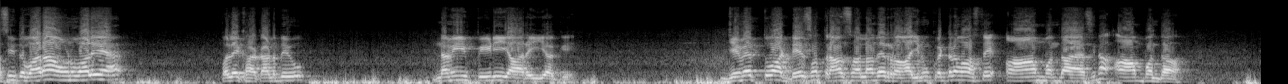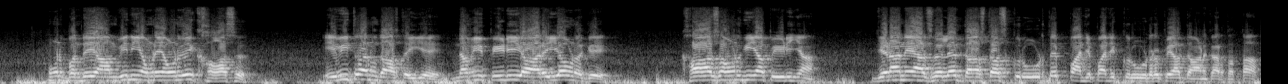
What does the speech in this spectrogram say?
ਅਸੀਂ ਦੁਬਾਰਾ ਆਉਣ ਵਾਲੇ ਆ ਭਲੇਖਾ ਕੱਢ ਦਿਓ। ਨਵੀਂ ਪੀੜ੍ਹੀ ਆ ਰਹੀ ਆ ਅੱਗੇ। ਜਿਵੇਂ ਤੁਹਾਡੇ 17 ਸਾਲਾਂ ਦੇ ਰਾਜ ਨੂੰ ਕੱਢਣ ਵਾਸਤੇ ਆਮ ਬੰਦਾ ਆਇਆ ਸੀ ਨਾ, ਆਮ ਬੰਦਾ। ਹੁਣ ਬੰਦੇ ਆਮ ਵੀ ਨਹੀਂ ਆਉਣੇ ਆਉਣਗੇ ਖਾਸ। ਇਹ ਵੀ ਤੁਹਾਨੂੰ ਦੱਸ ਦਈਏ, ਨਵੀਂ ਪੀੜ੍ਹੀ ਆ ਰਹੀ ਆ ਹੁਣ ਅੱਗੇ। ਖਾਸ ਆਉਣਗੀਆਂ ਪੀੜ੍ਹੀਆਂ, ਜਿਨ੍ਹਾਂ ਨੇ ਇਸ ਵੇਲੇ 10-10 ਕਰੋੜ ਤੇ 5-5 ਕਰੋੜ ਰੁਪਇਆ ਦਾਨ ਕਰ ਦਿੱਤਾ।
